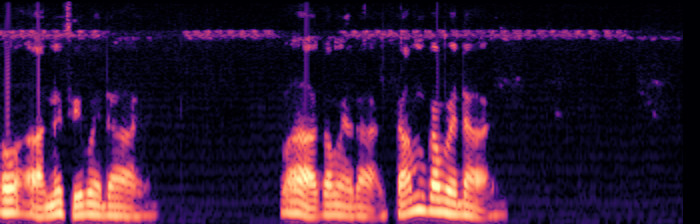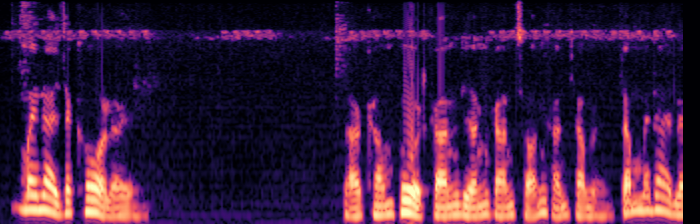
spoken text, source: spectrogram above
ก็อ่านหนังสือไม่ได้ ว่าก็ไม่ได้จำก็ไม่ได้ ไม่ได้จะข้อเลยจากคำพูดการเรียนการสอนการจำจำไม่ได้เล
